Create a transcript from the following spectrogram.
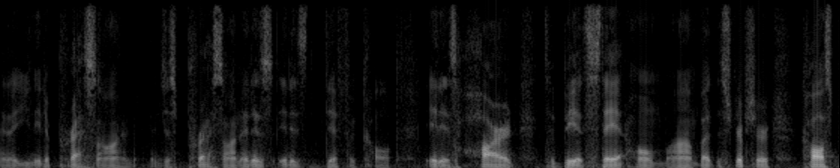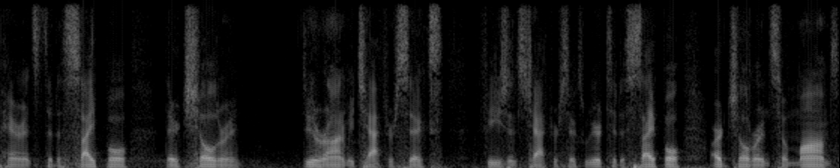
and that you need to press on and just press on. It is, it is difficult. It is hard to be a stay at home mom, but the scripture calls parents to disciple their children. Deuteronomy chapter 6, Ephesians chapter 6. We are to disciple our children. So, moms,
